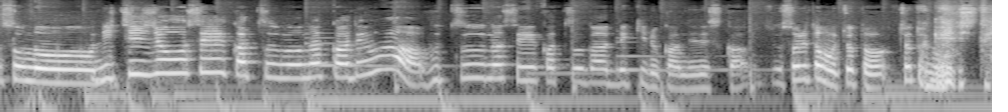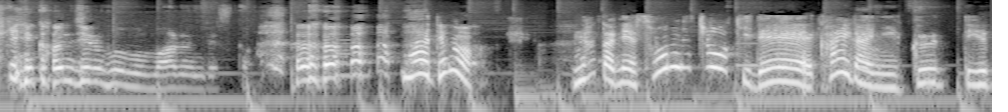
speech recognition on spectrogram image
その日常生活の中では普通な生活ができる感じですか？それともちょっとちょっと原始的に感じる部分もあるんですか？まあでも、なんかね、そんな長期で海外に行くって言っ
